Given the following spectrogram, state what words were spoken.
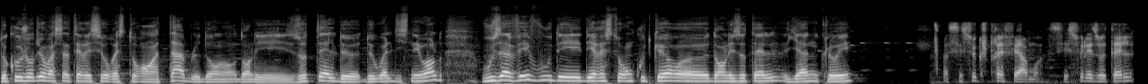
Donc aujourd'hui on va s'intéresser aux restaurants à table dans, les hôtels de, Walt Disney World. Vous avez vous des, des restaurants coup de cœur dans les hôtels? Yann, Chloé? C'est ceux que je préfère moi, c'est ceux les hôtels,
